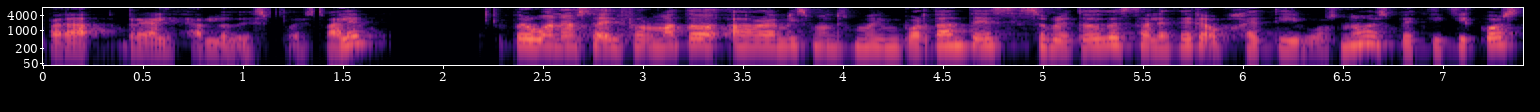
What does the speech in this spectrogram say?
para realizarlo después, ¿vale? Pero bueno, el formato ahora mismo es muy importante, es sobre todo establecer objetivos, ¿no? Específicos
